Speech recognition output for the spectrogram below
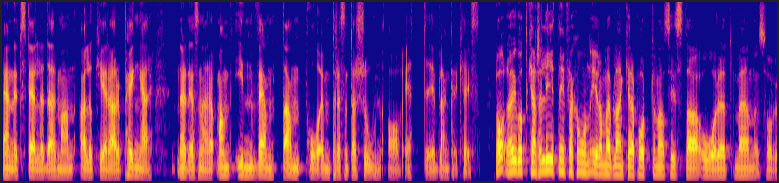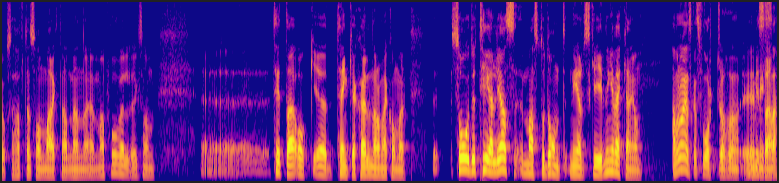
än ett ställe där man allokerar pengar när det är så här att man inväntan på en presentation av ett eh, blankarcase. Ja, det har ju gått kanske lite inflation i de här blanka rapporterna sista året, men så har vi också haft en sån marknad. Men eh, man får väl liksom titta och eh, tänka själv när de här kommer. Såg du Telias mastodontnedskrivning i veckan John? Ja, men det var ganska svårt att eh, missa.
